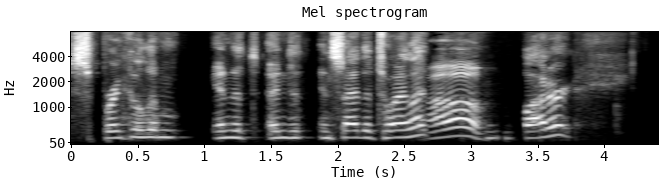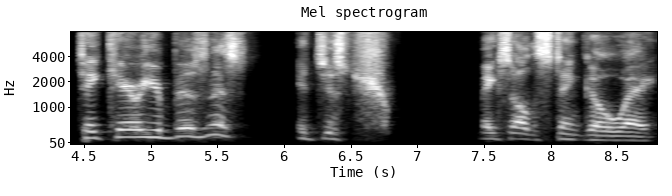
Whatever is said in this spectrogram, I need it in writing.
Sprinkle them in the, in the inside the toilet, Oh, water. Take care of your business. It just makes all the stink go away.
